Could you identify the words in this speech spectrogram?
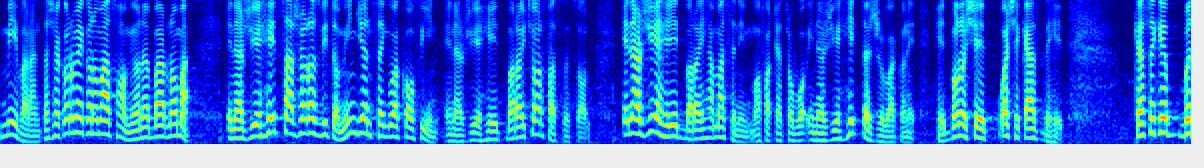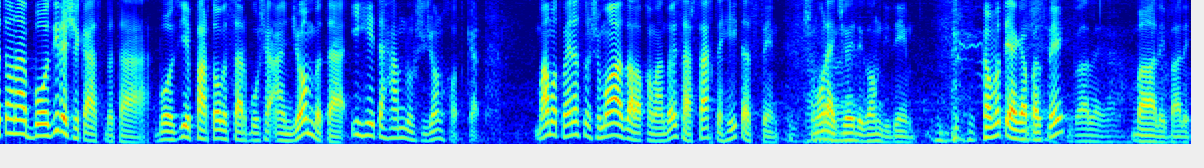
می‌برند. تشکر می‌کنم از حامیان برنامه. انرژی هیت سرشار از ویتامین جنسنگ و کافئین. انرژی هیت برای چهار فصل سال. انرژی هیت برای همه سنین. موفقیت را با انرژی هیت تجربه کنید. هیت بنوشید و شکست دهید. کسی که بتانه بازی را شکست بده بازی پرتاب سرپوش انجام بده این هیت هم نوش جان خود کرد. من مطمئن هستم شما از علاقمندای سرسخت هیت هستین. شما را یک جای دیگه هم دیدیم. همه یک گپ است نه بله. بله بله.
